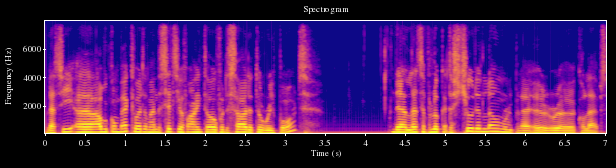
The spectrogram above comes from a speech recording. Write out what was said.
let's see. Uh, I will come back to it when the city of Eindhoven decided to report. Then let's have a look at the student loan uh, collapse.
